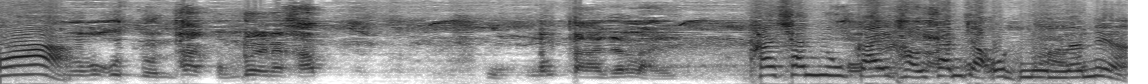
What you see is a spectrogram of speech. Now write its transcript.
อะลงมาอุดหนุนผักผมด้วยนะครับ น้ำตาจะไหล ถ้าฉันอยู่ไกลเขาฉันจะอุดหนุนแล้วเนี่ย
